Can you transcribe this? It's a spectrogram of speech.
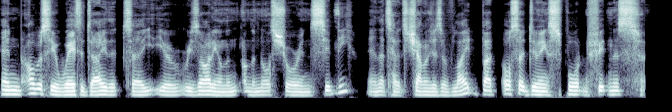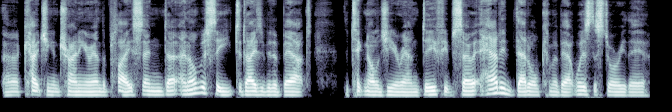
And obviously aware today that uh, you're residing on the on the North Shore in Sydney, and that's had its challenges of late. But also doing sport and fitness, uh, coaching and training around the place, and uh, and obviously today's a bit about the technology around defib. So how did that all come about? Where's the story there?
